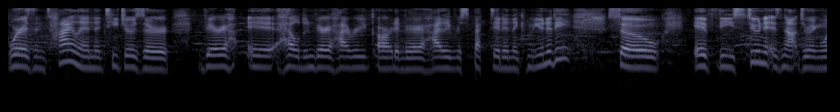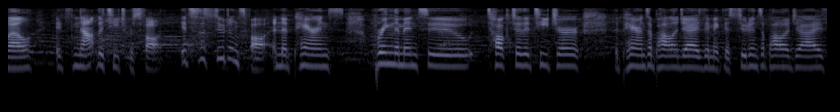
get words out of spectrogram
Whereas in Thailand, the teachers are very uh, held in very high regard and very highly respected in the community. So, if the student is not doing well, it's not the teacher's fault. It's the student's fault. And the parents bring them in to talk to the teacher. The parents apologize. They make the students apologize.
